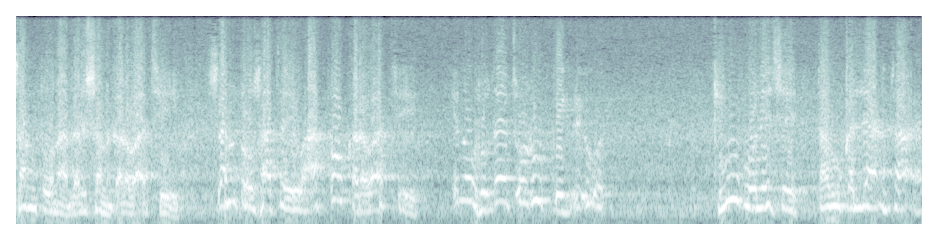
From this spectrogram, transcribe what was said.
સંતોના દર્શન કરવાથી, સંતો સાથે વાતો કરવાથી એનું હૃદય થોડું પીગળ્યું હોય. કેવું બોલે છે? તારું કલ્યાણ થાય,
